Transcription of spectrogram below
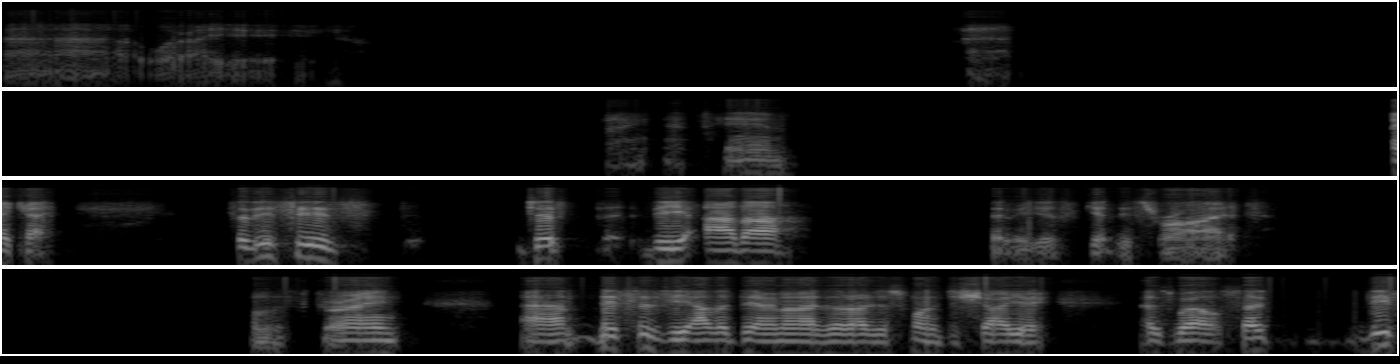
uh, where are you? Uh, right, that's him. Okay, so this is just the other, let me just get this right on the screen. Um, this is the other demo that I just wanted to show you as well. So this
